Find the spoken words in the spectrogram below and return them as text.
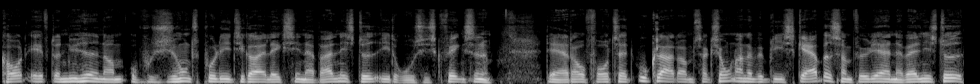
kort efter nyheden om oppositionspolitiker Alexei Navalny's død i et russisk fængsel. Det er dog fortsat uklart, om sanktionerne vil blive skærpet som følge af Navalny's død.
